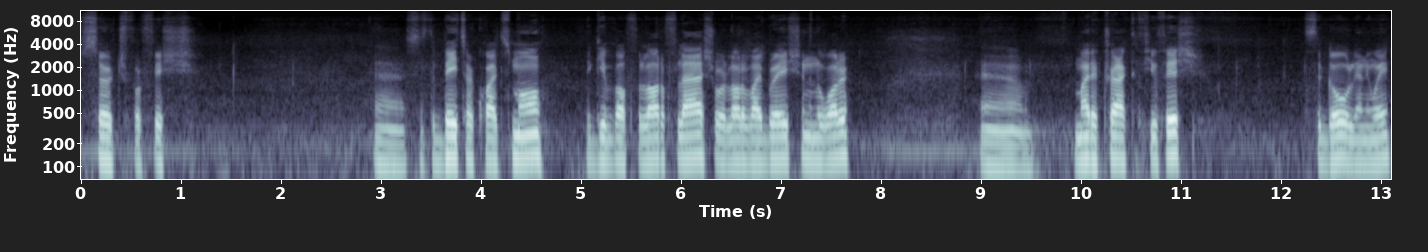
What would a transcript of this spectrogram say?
search for fish. Uh, since the baits are quite small they give off a lot of flash or a lot of vibration in the water. Um, might attract a few fish. It's the goal anyway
